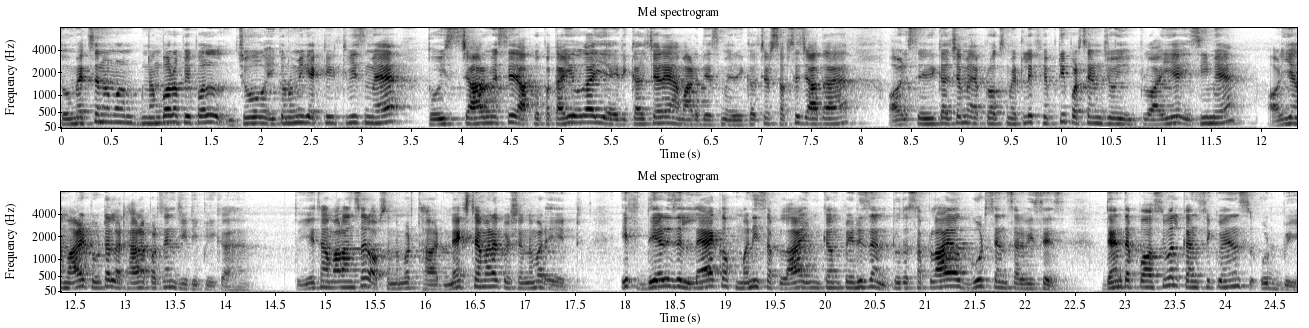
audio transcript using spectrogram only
तो मैक्सिमम नंबर ऑफ़ पीपल जो इकोनॉमिक एक्टिविटीज़ में है तो इस चार में से आपको पता ही होगा, ये एग्रीकल्चर है, हमारे देश में एग्रीकल्चर सबसे ज़्यादा है। और इस एग्रीकल्चर में अप्रोक्सीमेटली फिफ्टी परसेंट जो इम्प्लॉई है, इसी में है। और ये हमारे टोटल अठारह परसेंट जी का है। तो ये था हमारा answer option number third next है हमारा question number eight If there is a lack of money supply in comparison to the supply of goods and services, then the possible consequence would be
